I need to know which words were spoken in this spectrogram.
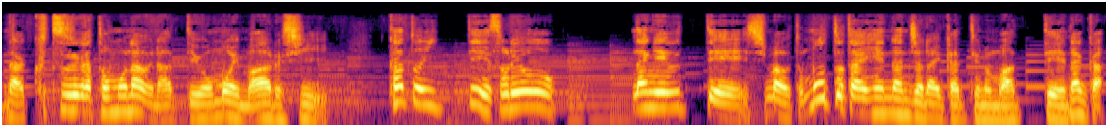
な苦痛が伴うなっていう思いもあるし、かといってそれを投げ打ってしまうともっと大変なんじゃないかっていうのもあって、なんか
